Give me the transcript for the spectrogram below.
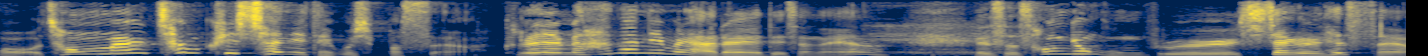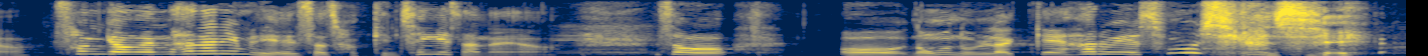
어, 정말 참 크리스찬이 되고 싶었어요. 그러려면 하나님을 알아야 되잖아요. 그래서 성경 공부를 시작을 했어요. 성경은 하나님에 대해서 적힌 책이잖아요. 그래서 어, 너무 놀랍게 하루에 20시간씩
